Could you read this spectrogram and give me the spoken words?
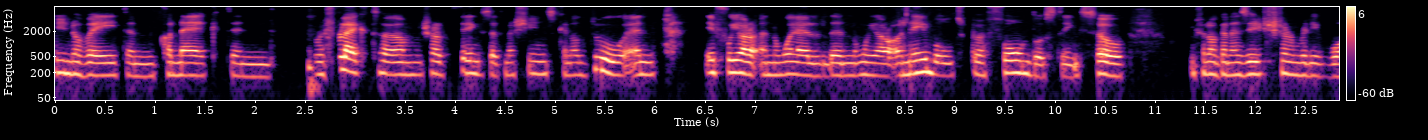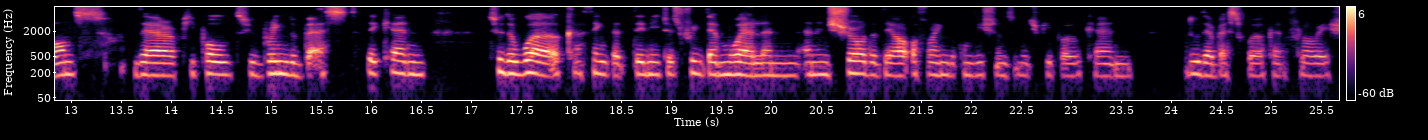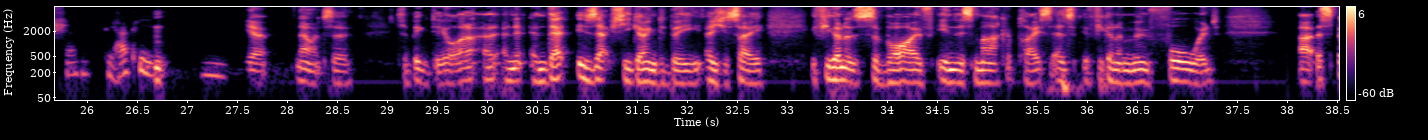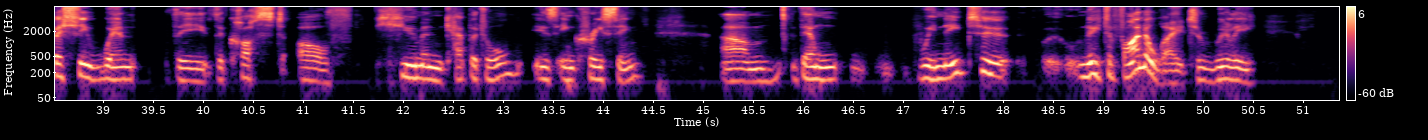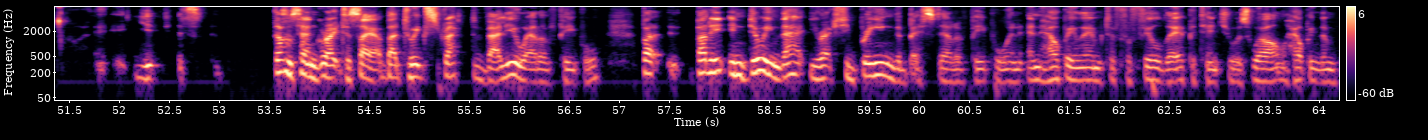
innovate and connect and reflect, um, which are things that machines cannot do. And if we are unwell, then we are unable to perform those things. So, if an organization really wants their people to bring the best they can to the work, I think that they need to treat them well and, and ensure that they are offering the conditions in which people can do their best work and flourish and be happy. Mm. mm. Yeah, no, it's a it's a big deal, and, and and that is actually going to be, as you say, if you're going to survive in this marketplace, as if you're going to move forward, uh, especially when the the cost of human capital is increasing, um, then we need to need to find a way to really it doesn't sound great to say it but to extract value out of people. But but in doing that you're actually bringing the best out of people and, and helping them to fulfill their potential as well helping them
